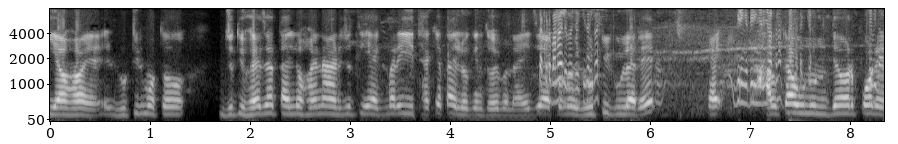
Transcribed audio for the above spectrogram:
ইয়া হয়, রুটির মতো যদি হয়ে যায়, তাইলে হয় না। আর যদি একবারে ই থাকে, তাইলেও কিন্তু হইবে না। এই যে এখন ওই রুটি গুলারে হালকা উনুন দেওয়ার পরে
